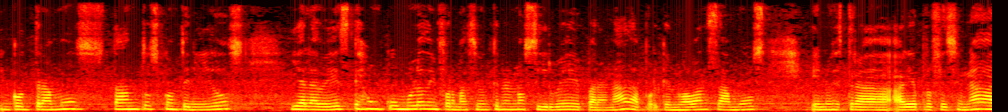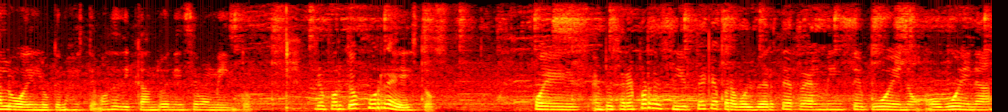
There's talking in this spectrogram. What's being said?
Encontramos tantos contenidos y a la vez es un cúmulo de información que no nos sirve para nada porque no avanzamos en nuestra área profesional o en lo que nos estemos dedicando en ese momento. Pero ¿por qué ocurre esto? Pues empezaré por decirte que para volverte realmente bueno o buena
